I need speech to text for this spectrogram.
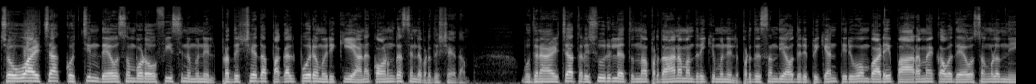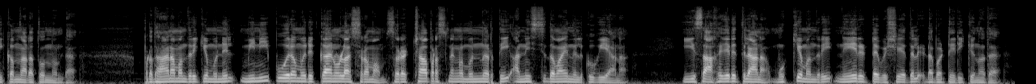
ചൊവ്വാഴ്ച കൊച്ചിൻ ദേവസ്വം ബോർഡ് ഓഫീസിന് മുന്നിൽ പ്രതിഷേധ പകൽപൂരമൊരുക്കിയാണ് കോൺഗ്രസിന്റെ പ്രതിഷേധം. ബുധനാഴ്ച തൃശൂരിലെത്തുന്ന പ്രധാനമന്ത്രിക്ക് മുന്നിൽ പ്രതിസന്ധി അവതരിപ്പിക്കാൻ തിരുവമ്പാടി പാറമേക്കാവ് ദേവസ്വങ്ങളും നീക്കം നടത്തുന്നുണ്ട്. പ്രധാനമന്ത്രിക്ക് മുന്നിൽ മിനി പൂരമൊരുക്കാനുള്ള ശ്രമം സുരക്ഷാ പ്രശ്നങ്ങൾ മുൻനിർത്തി അനിശ്ചിതമായി നിൽക്കുകയാണ്. ഈ സാഹചര്യത്തിലാണ് മുഖ്യമന്ത്രി നേരിട്ട് വിഷയത്തിൽ ഇടപെട്ടിരിക്കുന്നത്.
